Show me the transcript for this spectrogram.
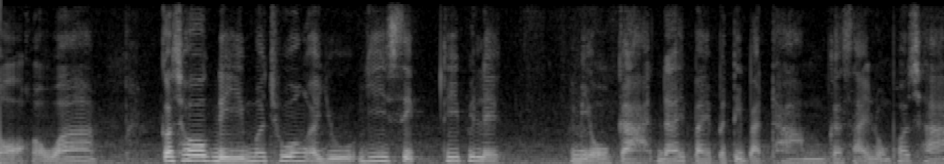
บอกอะว่า ก็โชคดีเมื่อช่วงอายุ 20 ที่พี่เล็กมีโอกาสได้ไปปฏิบัติธรรมกับสายหลวงพ่อชา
